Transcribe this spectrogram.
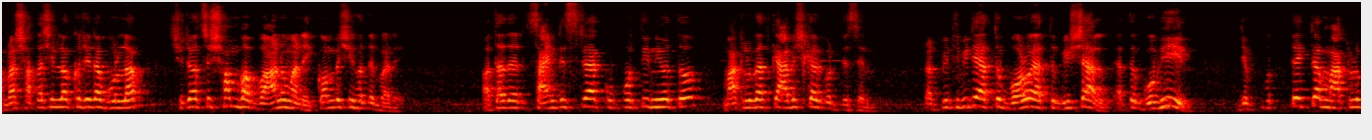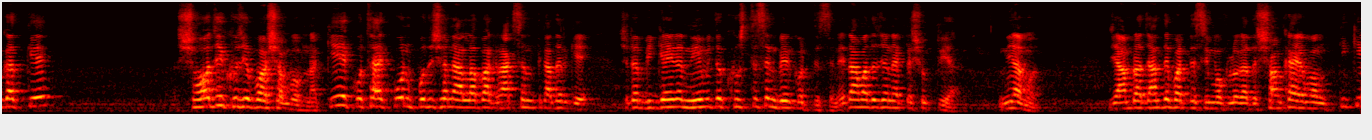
আমরা সাতাশি লক্ষ যেটা বললাম, সেটা হচ্ছে সম্ভাব্য, আনুমানিক, কম বেশি হতে পারে। অর্থাৎ সায়েন্টিস্টরা প্রতিনিয়ত মাখলুকাতকে আবিষ্কার করতেছেন। কারণ পৃথিবীটা এত বড়, এত বিশাল, এত গভীর যে প্রত্যেকটা মাকলুকাতকে সহজে খুঁজে পাওয়া সম্ভব না। কে কোথায় কোন পজিশনে আল্লাপাক রাখছেন তাদেরকে, সেটা বিজ্ঞানীরা নিয়মিত খুঁজতেছেন, বের করতেছেন। এটা আমাদের জন্য একটা সুক্রিয়া, নিয়ামত। যে আমরা জানতে পারতেছি মখলুকাতের সংখ্যা এবং কি কি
